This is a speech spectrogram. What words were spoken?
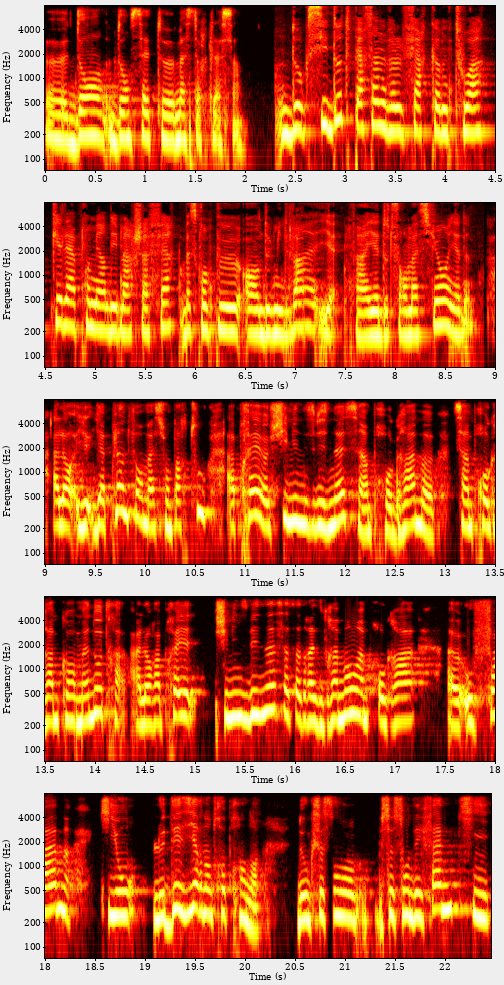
dans, dans cette masterclass. Donc, si d'autres personnes veulent faire comme toi, quelle est la première démarche à faire? Parce qu'on peut, en 2020, il y a, enfin, il y a d'autres formations. Il y a Alors, il y a plein de formations partout. Après, She euh, Business, c'est un programme, c'est un programme comme un autre. Alors après, She Business, ça s'adresse vraiment un programme euh, aux femmes qui ont le désir d'entreprendre. Donc, ce sont, ce sont des femmes qui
